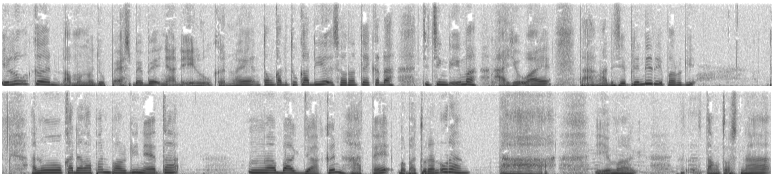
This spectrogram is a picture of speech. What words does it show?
ilukan namun menuju PSBB nya diilukan we. Entong kali tukar dia seorang teh kedah cicing di imah. Hayu wae. Tangan disiplin diri pergi anu kadalapan pergi nyata ngebagjakan hate babaturan orang tah ieu mah tangtosna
